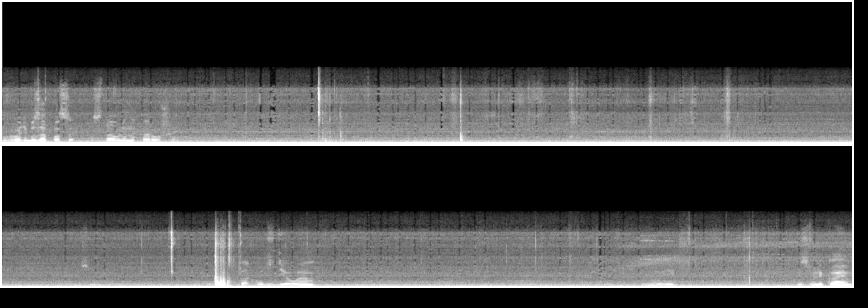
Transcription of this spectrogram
Вроде бы запасы оставлены хорошие. Так вот сделаем. Ну и извлекаем.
